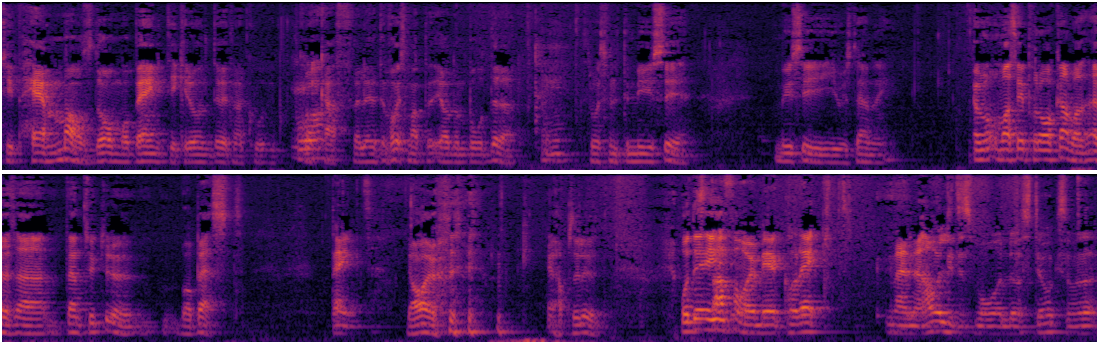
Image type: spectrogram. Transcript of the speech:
typ hemma hos dem och Bengt gick runt och kok, kok Ja. kaffe eller det var ju som att ja, de bodde där. Mm. Det var som lite mysig mysig julstämning. Om man ser på rakan eller så här, vem tyckte du var bäst? Bengt. Ja, absolut. Och det är ju, Staffan var ju mer korrekt. Men han var lite små och lustig också.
